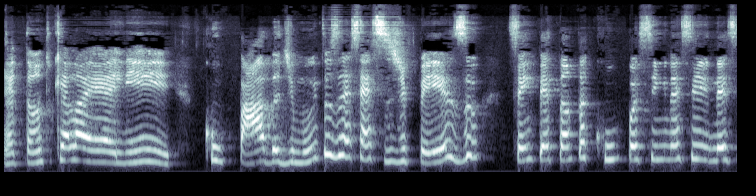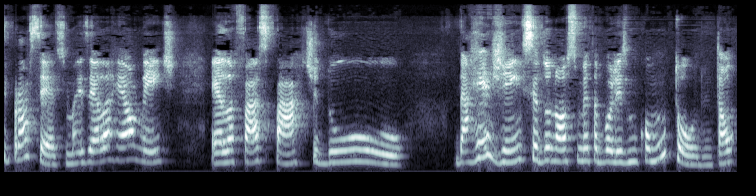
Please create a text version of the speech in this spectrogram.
né? Tanto que ela é ali culpada de muitos excessos de peso, sem ter tanta culpa assim nesse, nesse processo, mas ela realmente ela faz parte do, da regência do nosso metabolismo como um todo. Então,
